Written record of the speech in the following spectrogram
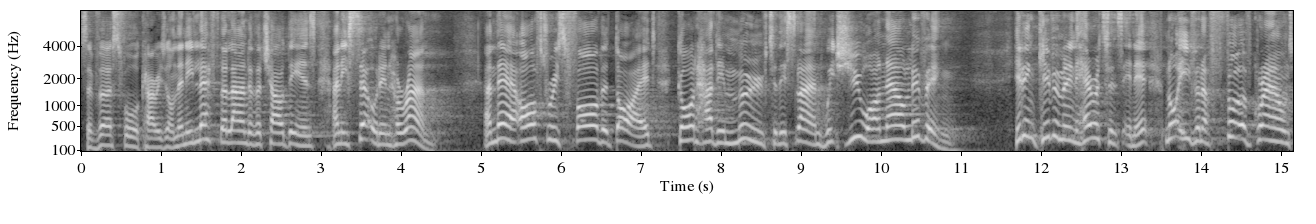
So, verse 4 carries on. Then he left the land of the Chaldeans and he settled in Haran. And there, after his father died, God had him move to this land which you are now living. He didn't give him an inheritance in it, not even a foot of ground,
